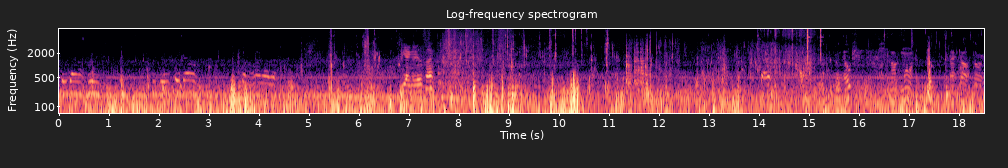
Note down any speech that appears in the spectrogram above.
Stay down, please. Stay down. Coming right at us. You gotta go to the other side. Nope. Knock 'em off. Back off, sorry.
